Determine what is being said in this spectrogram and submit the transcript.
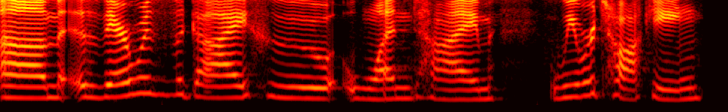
Um, there was the guy who one time we were talking.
